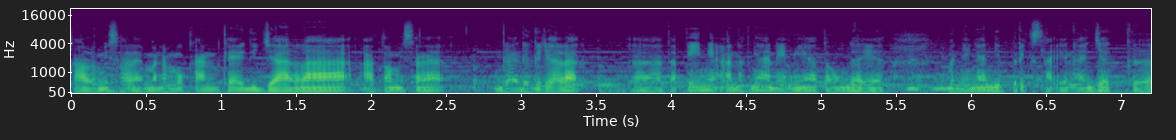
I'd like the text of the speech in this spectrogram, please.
kalau misalnya menemukan kayak gejala atau misalnya nggak ada gejala uh, tapi ini anaknya anemia atau enggak ya mm-hmm. mendingan diperiksain aja ke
